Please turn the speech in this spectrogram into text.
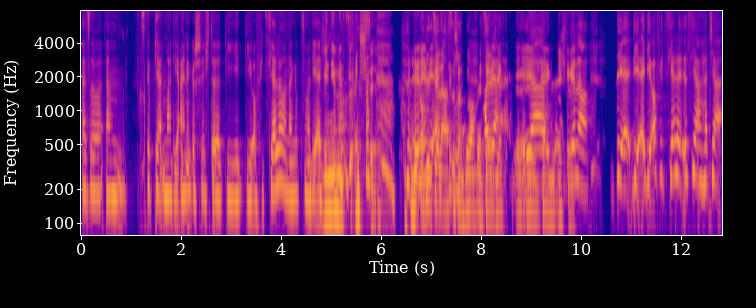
Also ähm, es gibt ja immer die eine Geschichte, die, die offizielle und dann gibt es immer die echte. Wir nehmen ne? jetzt die echte. Die offizielle hast du schon so oft erzählt, wir, jetzt äh, ja, die echte. Genau die, die, die offizielle ist ja, hat ja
